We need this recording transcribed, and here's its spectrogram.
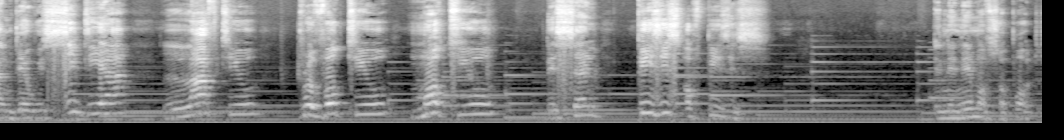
And they will sit here, laugh you, provoke you, mock you. They send pieces of pieces in the name of support.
